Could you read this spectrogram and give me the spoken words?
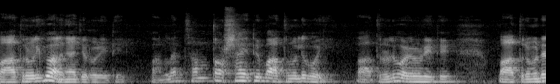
ബാത്റൂമിലേക്ക് പറഞ്ഞയച്ചു കൂടിയിട്ട് വളരെ സന്തോഷമായിട്ട് ബാത്റൂമിൽ പോയി. ബാത്റൂമിൽ പോയി കൂടിയിട്ട് ബാത്റൂമിന്റെ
